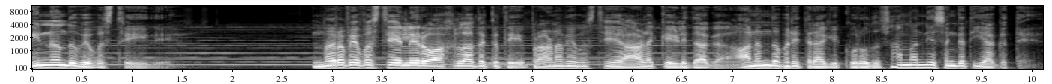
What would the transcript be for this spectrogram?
ಇನ್ನೊಂದು ವ್ಯವಸ್ಥೆ ಇದೆ. ನರವ್ಯವಸ್ಥೆಯಲ್ಲಿರೋ ಆಹ್ಲಾದಕತೆ ಪ್ರಾಣ ವ್ಯವಸ್ಥೆಯ ಆಳಕ್ಕೆ ಇಳಿದಾಗ ಆನಂದಭರಿತರಾಗಿ ಕೂರೋದು ಸಾಮಾನ್ಯ ಸಂಗತಿಯಾಗತ್ತೆ.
